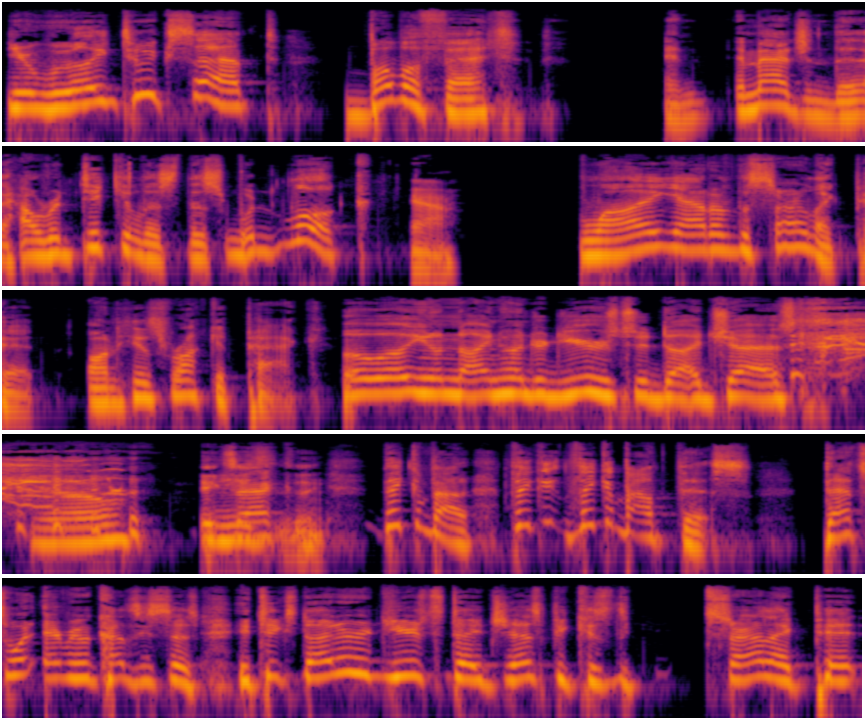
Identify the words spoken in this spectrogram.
you're willing to accept Boba Fett and imagine the, how ridiculous this would look Yeah. flying out of the Sarlacc pit on his rocket pack. Oh, well, you know, 900 years to digest, you know? Exactly. Think about it. Think think about this. That's what everyone because he says it takes 900 years to digest because the Sarlacc pit,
